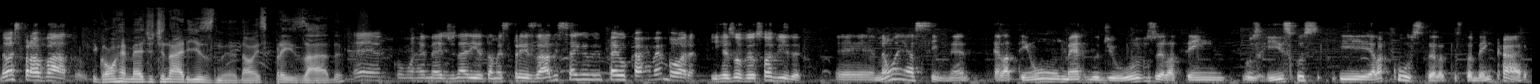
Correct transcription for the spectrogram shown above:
Dá um espravato. Igual um remédio de nariz, né? Dá uma sprayzada. É, como um remédio de nariz, dá uma sprayzada e segue, pega o carro e vai embora. E resolveu sua vida. É, não é assim, né? Ela tem um método de uso, ela tem os riscos e ela custa, ela custa bem caro.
